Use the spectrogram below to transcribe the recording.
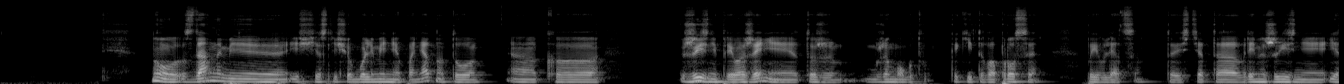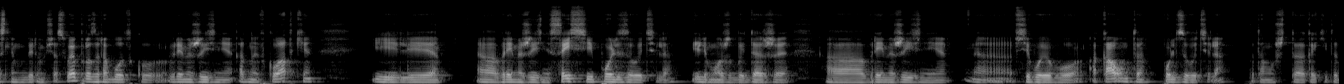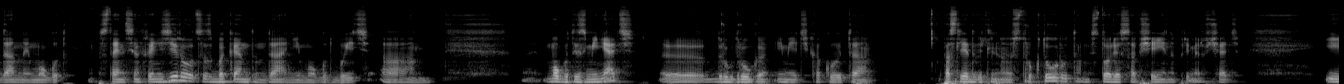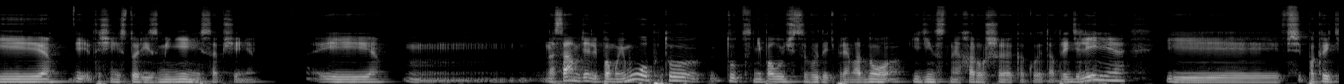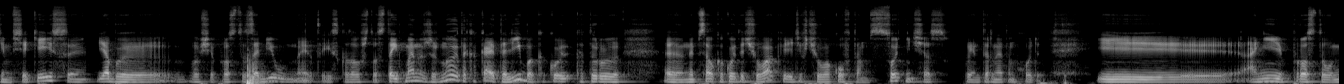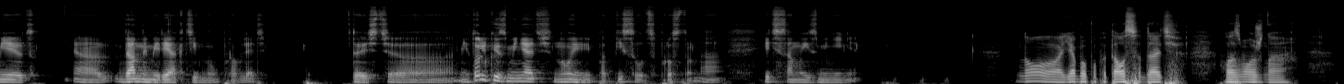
Ну, с данными, если еще более-менее понятно, то к жизни приложения тоже уже могут какие-то вопросы появляться. То есть это время жизни, если мы берем сейчас веб-разработку, время жизни одной вкладки или э, время жизни сессии пользователя, или, может быть, даже э, время жизни всего его аккаунта пользователя, потому что какие-то данные могут постоянно синхронизироваться с бэкэндом, да, они могут быть, могут изменять э, друг друга, иметь какую-то последовательную структуру, там история сообщений, например, в чате, и, и точнее история изменений сообщения. И на самом деле, по моему опыту, тут не получится выдать прям одно единственное хорошее какое-то определение и покрыть им все кейсы. Я бы вообще просто забил на это и сказал, что State Manager, ну, это какая-то либо, какой, которую э, написал какой-то чувак, и этих чуваков там сотни сейчас по интернетам ходят. И они просто умеют э, данными реактивно управлять. То есть э, не только изменять, но и подписываться просто на эти самые изменения. Ну, я бы попытался дать, возможно,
